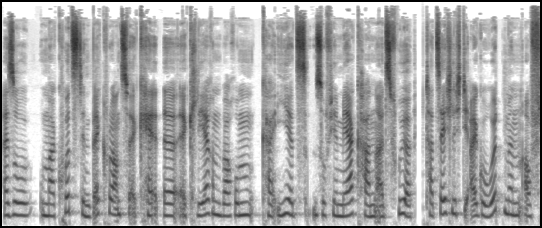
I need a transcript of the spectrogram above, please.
Also, um mal kurz den Background zu äh, erklären, warum KI jetzt so viel mehr kann als früher. Tatsächlich die Algorithmen, auf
